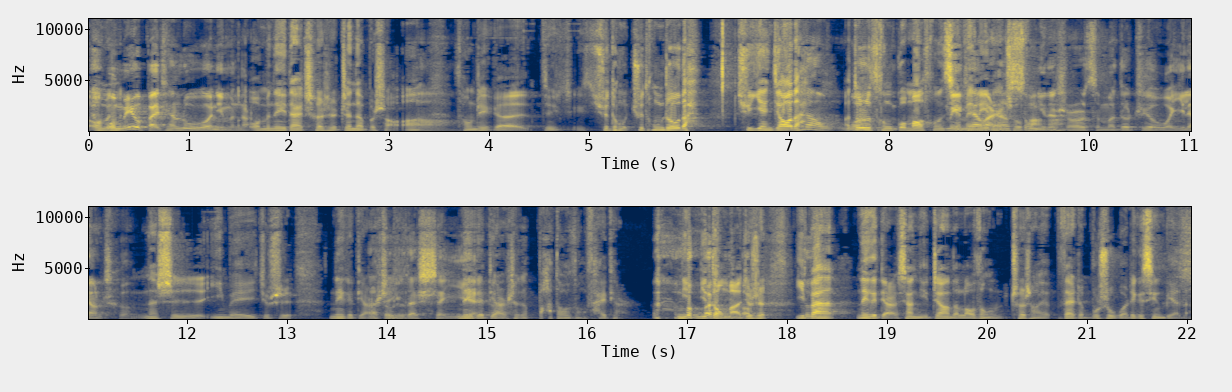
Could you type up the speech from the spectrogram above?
那我们我没有白天路过你们那儿。我们那一带车是真的不少啊哦，从这个这去通去通州的，去燕郊的，那啊都是从国贸从前面那一天晚上带出发啊。送你的时候，怎么都只有我一辆车？那是因为就是那个点儿那都是在深夜。那个点儿是个霸道总裁点儿，你你懂吗？就是一般那个点儿，像你这样的老总车上载着不是我这个性别的，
